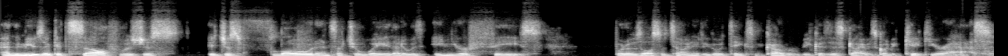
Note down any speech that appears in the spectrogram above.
and the music itself was just it just flowed in such a way that it was in your face, but it was also telling you to go take some cover because this guy was going to kick your ass.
